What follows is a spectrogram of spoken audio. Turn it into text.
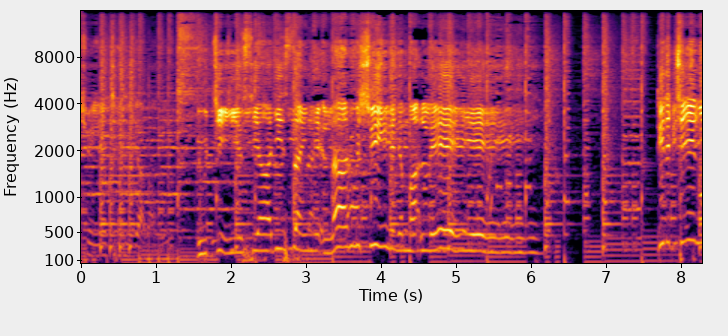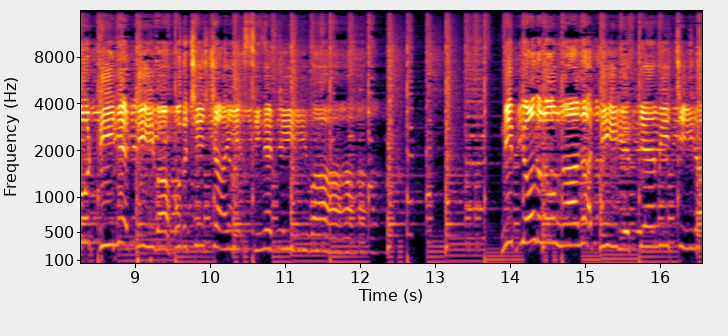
ရွှေရဲချမ်းကြပါစေလူကြည့်ရင်ဆရာကြီးဆိုင်နဲ့လာပြီးမရှိနေကြမလေး ဒီတချင်းကိုဒီနဲ့ဒီပါဟိုတချင်းချရင်စီနဲ့ဒီပါနေပြောသလိုငါကတီးတယ်ပြန်ပြီးကြည်တာ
